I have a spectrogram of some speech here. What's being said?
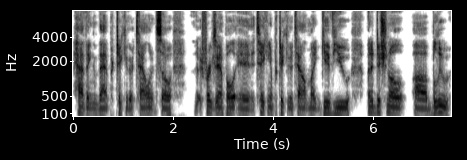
having that particular talent. So, for example, uh, taking a particular talent might give you an additional uh, blue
